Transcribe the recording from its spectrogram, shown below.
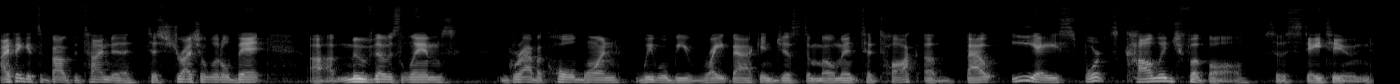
I think it's about the time to to stretch a little bit, uh, move those limbs, grab a cold one. We will be right back in just a moment to talk about EA Sports College Football. So stay tuned.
